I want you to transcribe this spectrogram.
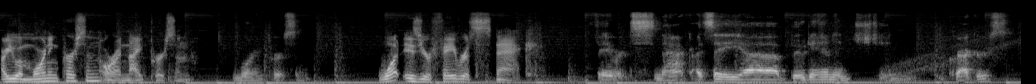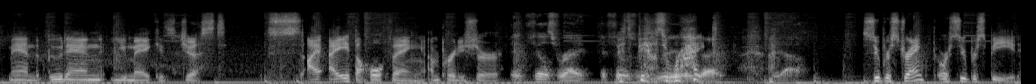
Are you a morning person or a night person? Morning person. What is your favorite snack? Favorite snack? I'd say uh, boudin and, and crackers. Man, the boudin you make is just I, I, ate the whole thing. I'm pretty sure. It feels right. It feels, it feels really right. right. Yeah. super strength or super speed?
